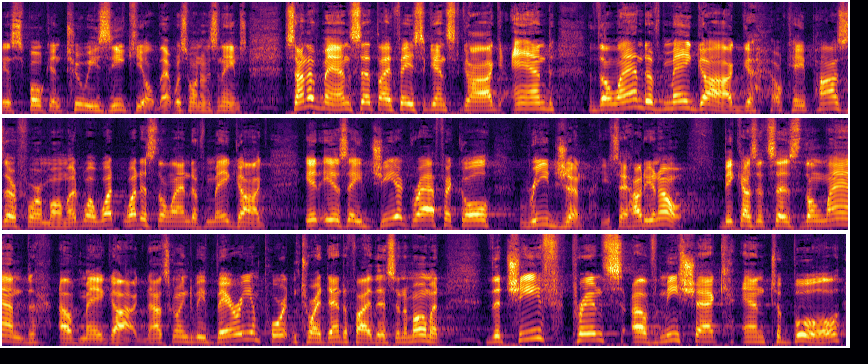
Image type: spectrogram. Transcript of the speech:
is spoken to Ezekiel. That was one of his names. Son of man, set thy face against Gog and the land of Magog. Okay, pause there for a moment. Well, what, what is the land of Magog? It is a geographical region. You say, How do you know? Because it says the land of Magog. Now, it's going to be very important to identify this in a moment. The chief prince of Meshech and Tubal,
